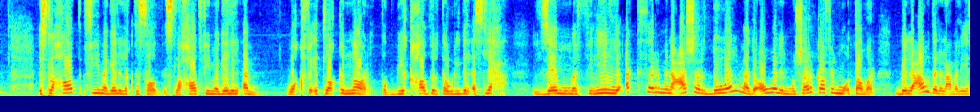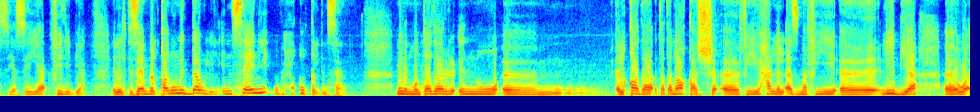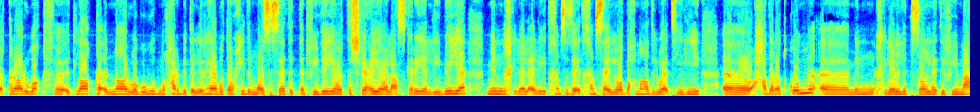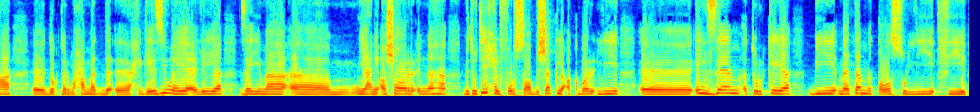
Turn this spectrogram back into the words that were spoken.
إصلاحات في مجال الاقتصاد إصلاحات في مجال الأمن وقف إطلاق النار تطبيق حظر توريد الأسلحة إلزام ممثلين لأكثر من عشر دول مدعوة للمشاركة في المؤتمر بالعودة للعملية السياسية في ليبيا. الالتزام بالقانون الدولي الإنساني وبحقوق الإنسان. من المنتظر أنه القادة تتناقش في حل الأزمة في ليبيا وإقرار وقف إطلاق النار وجهود محاربة الإرهاب وتوحيد المؤسسات التنفيذية والتشريعية والعسكرية الليبية من خلال آلية 5 زائد 5 اللي وضحناها دلوقتي لحضراتكم من خلال الاتصال الهاتفي مع دكتور محمد حجازي. وهي آلية زي ما يعني أشار أنها بتتيح الفرصة بشكل أكبر لإلزام تركيا بما تم التوصل ليه في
